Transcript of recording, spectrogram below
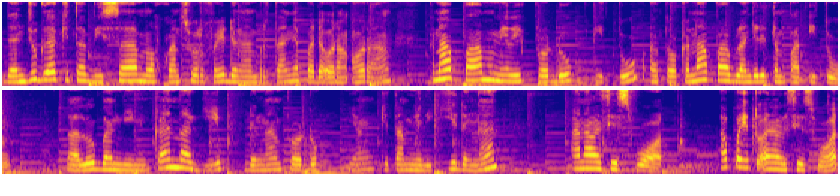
Dan juga kita bisa melakukan survei dengan bertanya pada orang-orang kenapa memilih produk itu atau kenapa belanja di tempat itu. Lalu bandingkan lagi dengan produk yang kita miliki dengan analisis SWOT. Apa itu analisis SWOT?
